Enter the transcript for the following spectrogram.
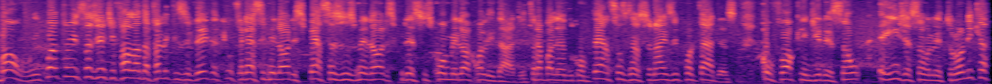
Bom, enquanto isso a gente fala da Félix Veiga que oferece melhores peças e os melhores preços com melhor qualidade, trabalhando com peças nacionais importadas, com foco em direção e injeção eletrônica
